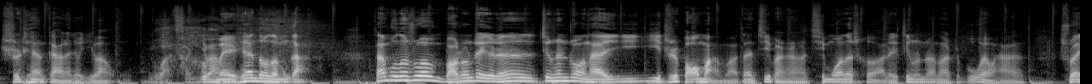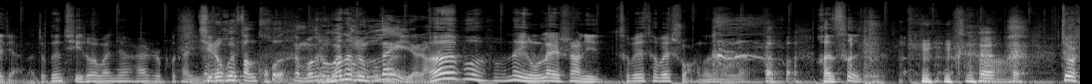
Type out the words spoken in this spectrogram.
十天干了就一万五，我操，一万每天都这么干。咱不能说保证这个人精神状态一一直饱满吧，但基本上骑摩托车啊，这精神状态是不会往下衰减的，就跟汽车完全还是不太一样。汽车会犯困，那摩托车会更摩托车不会累呀，让人呃，不不，那种累是让你特别特别爽的那种累，很刺激。啊就是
